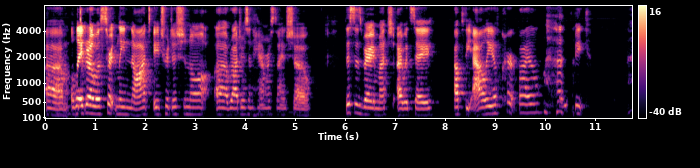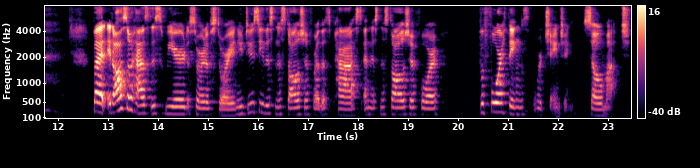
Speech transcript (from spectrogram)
Um, was certainly not a traditional uh, Rodgers and Hammerstein show. This is very much, I would say, up the alley of Kurt Weill, so to speak. But it also has this weird sort of story, and you do see this nostalgia for this past and this nostalgia for before things were changing so much.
